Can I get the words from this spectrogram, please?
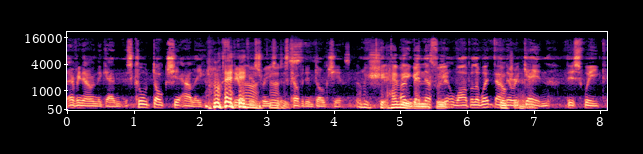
every now and again. It's called Dog Shit Alley for the obvious Oh, reason. God, It's it's- covered in dog shit. a bit shit I heavy haven't again been there for a little while, but I went down Dog there shit heavy. again this week.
